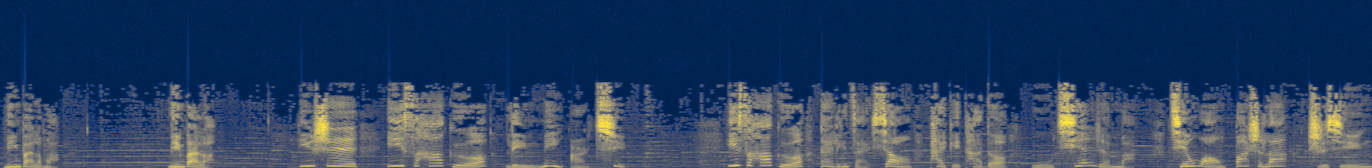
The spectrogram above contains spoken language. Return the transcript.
明白了吗？明白了。于是伊斯哈格领命而去。伊斯哈格带领宰相派给他的五千人马前往巴士拉执行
